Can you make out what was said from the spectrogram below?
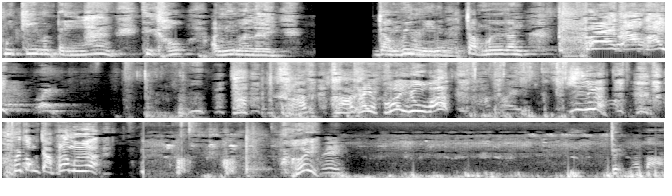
เมื่อกี้มันเป็นร่างที่เขาอันนี้มาเลยอย่าวิ่งหนีนะจับมือกันเฮ้ยเท้าใครขาขาขาใครห้อยอยู่วะเฮียไม่ต้องจับแล้วมืออะเฮ้ยหน้าต่าง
